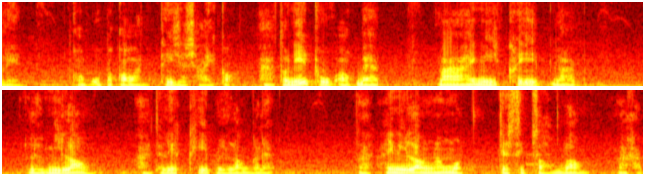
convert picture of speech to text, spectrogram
เลตของอุปกรณ์ที่จะใช้ก่อนอะตัวนี้ถูกออกแบบมาให้มีครีบนะครับ หรือมีร่องอาจจะเรียกครีบหรือร่องก็ได้นะให้มีร่องทั้งหมด 72ร่องนะครับ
